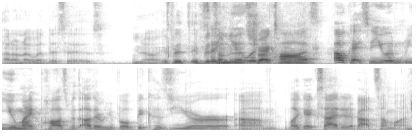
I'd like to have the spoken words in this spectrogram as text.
I don't know what this is. You know, if it's if it's So something that strikes pause. me, okay, so you would you might pause with other people because you're um like excited about someone.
